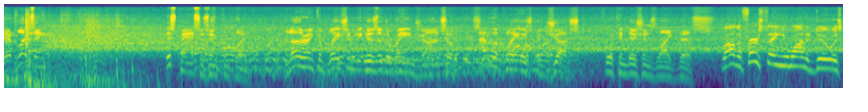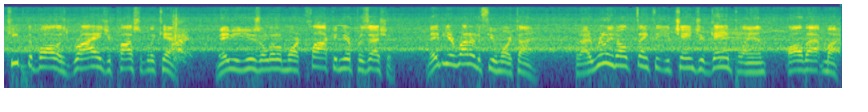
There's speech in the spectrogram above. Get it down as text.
They're blitzing. This pass is incomplete. Another incompletion because of the rain, John. So how do the players adjust for conditions like this? Well, the first thing you want to do is keep the ball as dry as you possibly can. Maybe you use a little more clock in your possession. Maybe you run it a few more times. But I really don't think that you change your game plan all that much.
